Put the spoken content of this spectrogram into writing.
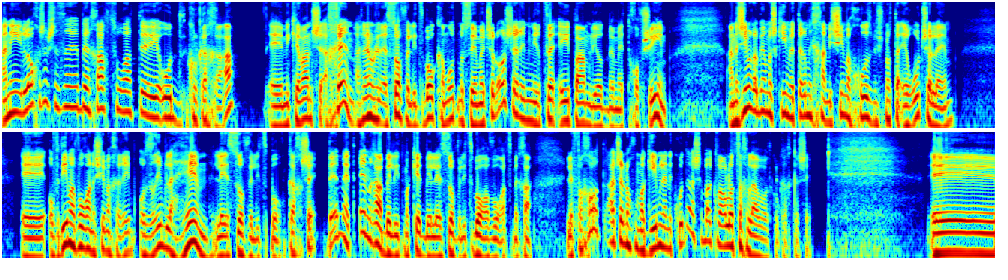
אני לא חושב שזה בהכרח צורת אה, ייעוד כל כך רעה, אה, מכיוון שאכן עלינו לאסוף ולצבור כמות מסוימת של עושר אם נרצה אי פעם להיות באמת חופשיים. אנשים רבים משקיעים יותר מ-50% משנות הערות שלהם אה, עובדים עבור אנשים אחרים, עוזרים להם לאסוף ולצבור, כך שבאמת אין רע בלהתמקד בלאסוף ולצבור עבור עצמך, לפחות עד שאנחנו מגיעים לנקודה שבה כבר לא צריך לעבוד כל כך קשה. אה,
